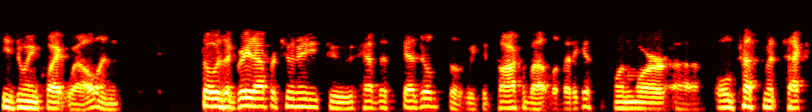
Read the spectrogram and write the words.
he's doing quite well. And so it was a great opportunity to have this scheduled so that we could talk about Leviticus. One more uh, Old Testament text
